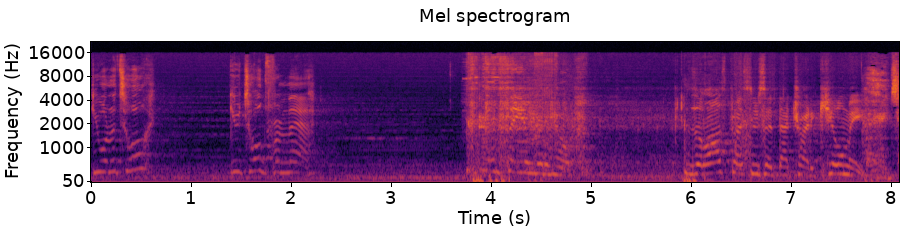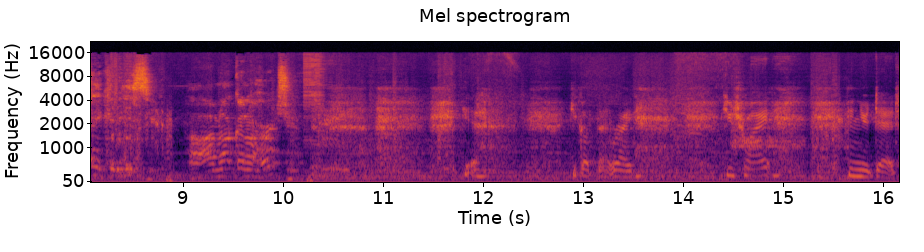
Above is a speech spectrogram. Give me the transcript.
You want to talk? You talk from there. Don't say you're gonna help. The last person who said that tried to kill me. Hey, take it easy. Uh, I'm not gonna hurt you. Yeah, you got that right. You try it, and you're dead.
